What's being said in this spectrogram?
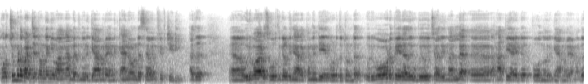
കുറച്ചും കൂടെ ബഡ്ജറ്റ് ഉണ്ടെങ്കിൽ വാങ്ങാൻ പറ്റുന്ന ഒരു ക്യാമറയാണ് കാനോണിന്റെ സെവൻ ഫിഫ്റ്റി ഡി അത് ഒരുപാട് സുഹൃത്തുക്കൾക്ക് ഞാൻ റെക്കമെൻഡ് ചെയ്ത് കൊടുത്തിട്ടുണ്ട്. ഒരുപാട് പേര് അത് ഉപയോഗിച്ച് അത് നല്ല ഹാപ്പി ആയിട്ട് പോകുന്ന ഒരു ക്യാമറയാണത്.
